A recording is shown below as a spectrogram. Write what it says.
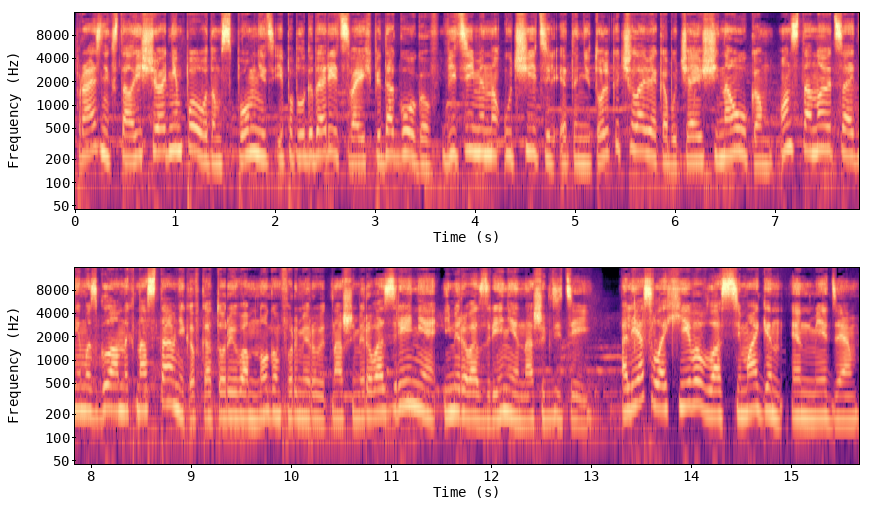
Праздник стал еще одним поводом вспомнить и поблагодарить своих педагогов. Ведь именно учитель – это не только человек, обучающий наукам. Он становится одним из главных наставников, которые во многом формируют наше мировоззрение и мировоззрение наших детей. Алия Салахиева, Влас Симагин, Н-Медиа.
